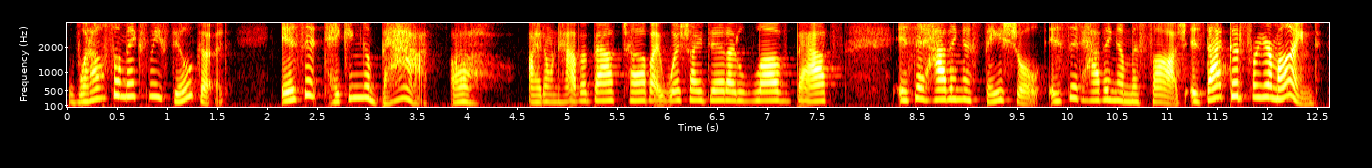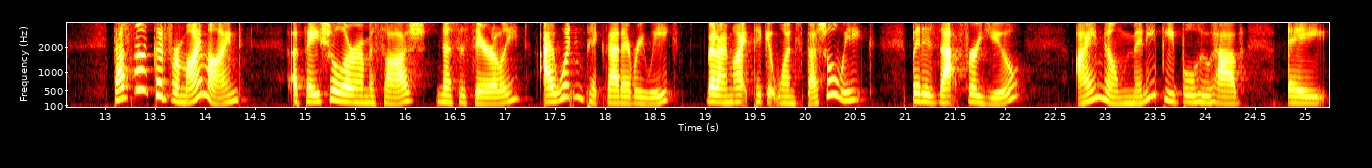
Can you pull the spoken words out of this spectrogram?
what also makes me feel good. Is it taking a bath? Oh, I don't have a bathtub. I wish I did. I love baths. Is it having a facial? Is it having a massage? Is that good for your mind? That's not good for my mind, a facial or a massage necessarily. I wouldn't pick that every week, but I might pick it one special week. But is that for you? I know many people who have a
